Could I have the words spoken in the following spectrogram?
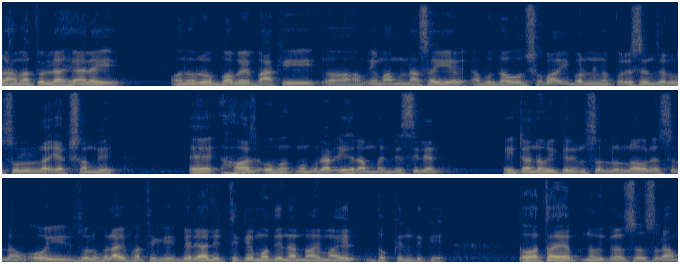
রহমাতুল্লাহ আলাই অনুরূপভাবে বাকি ইমাম নাসাই, আবু দাউদ সবাই বর্ণনা করেছেন যে রসুল্লাহ একসঙ্গে হজ ও উমরার এহরাম বান্ধিয়েছিলেন এটা নবী করিম সাল্লাহ সাল্লাম ওই জুলহুলাইফা থেকে বেরিয়ালি থেকে মদিনার নয় মাইল দক্ষিণ দিকে। তো অতএব নবী করিম সাল্লাম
